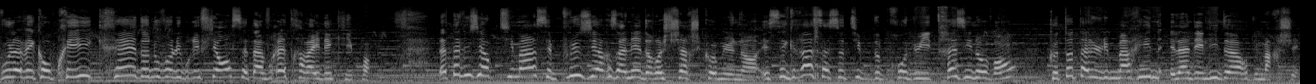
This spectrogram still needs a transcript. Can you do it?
Vous l'avez compris, créer de nouveaux lubrifiants, c'est un vrai travail d'équipe. La Talisé Optima, c'est plusieurs années de recherche commune. Et c'est grâce à ce type de produit très innovant que Total Lube Marine est l'un des leaders du marché.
